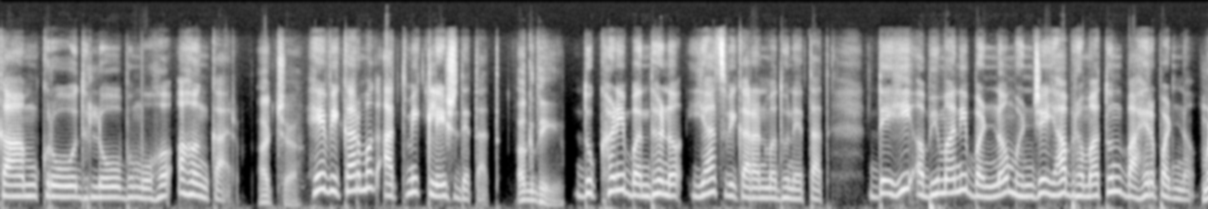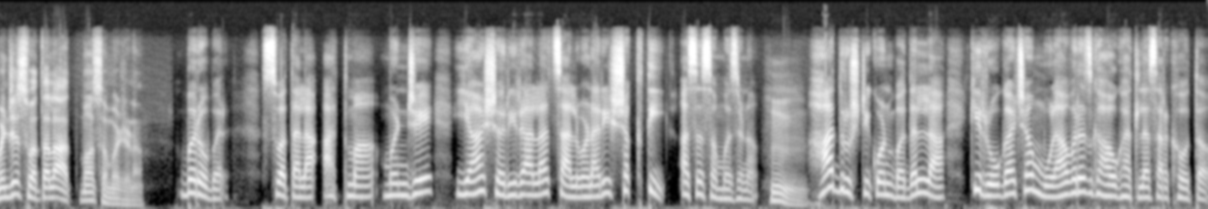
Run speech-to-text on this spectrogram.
काम क्रोध लोभ मोह अहंकार. अच्छा. हे विकार मग आत्मिक क्लेश देतात. अगदी. दुःख आणि बंधनं याच विकारांमधून येतात. देही अभिमानी बनणं म्हणजे ह्या भ्रमातून बाहेर पडणं. म्हणजे स्वतःला आत्मा समजणं. बरोबर. स्वतःला आत्मा म्हणजे या शरीराला चालवणारी शक्ती असं समजणं. हा दृष्टिकोन बदलला की रोगाच्या मुळावरच घाव घातल्यासारखं होतं.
